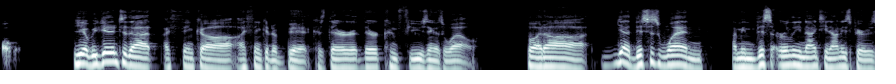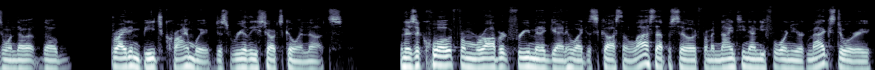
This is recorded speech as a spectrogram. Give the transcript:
call it. Yeah, we get into that. I think. Uh, I think in a bit because they're they're confusing as well. But uh, yeah, this is when I mean this early 1990s period is when the the Brighton Beach crime wave just really starts going nuts. And there's a quote from Robert Friedman again, who I discussed in the last episode from a 1994 New York Mag story,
